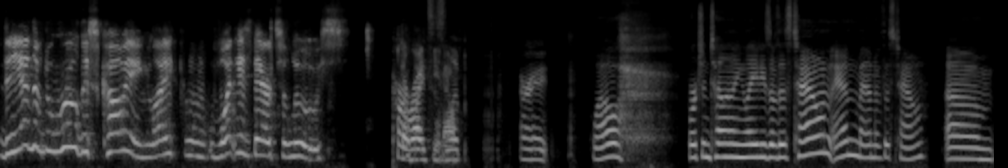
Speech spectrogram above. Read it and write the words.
the end of the world is coming. Like what is there to lose? Carl bites his know. lip. All right. Well, fortune telling ladies of this town and men of this town, um,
